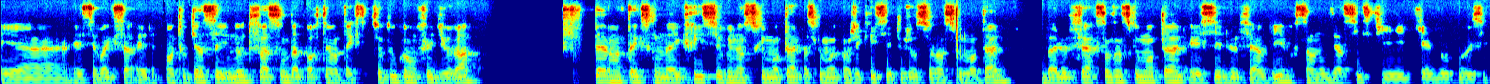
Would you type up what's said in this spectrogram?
Et, euh, et c'est vrai que ça aide. En tout cas, c'est une autre façon d'apporter un texte. Surtout quand on fait du rap, faire un texte qu'on a écrit sur une instrumentale, parce que moi quand j'écris c'est toujours sur l'instrumental, bah, le faire sans instrumental et essayer de le faire vivre, c'est un exercice qui, qui, aide beaucoup aussi.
